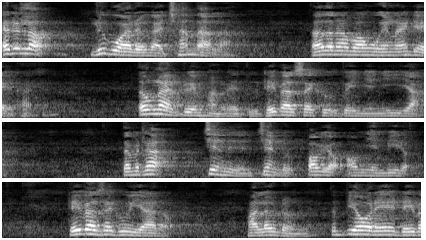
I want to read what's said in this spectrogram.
အဲ့ဒါလို့လူဘဝတုန်းကချမ်းသာလာသာသနာပေါင်းဝင်လိုက်တဲ့အခါကျသုံးလအတွင်းမှာပဲသူဒိဗ္ဗစက္ခုအပိညာကြီးရတမထ ကျင့်နေကျင့်လို့ပေါက်ရောက်အောင်မြင်ပြီးတော့ဒိဗ္ဗစက္ခုရတော့မလုပ်တော့ဘူးသူပြောတယ်ဒိဗ္ဗ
